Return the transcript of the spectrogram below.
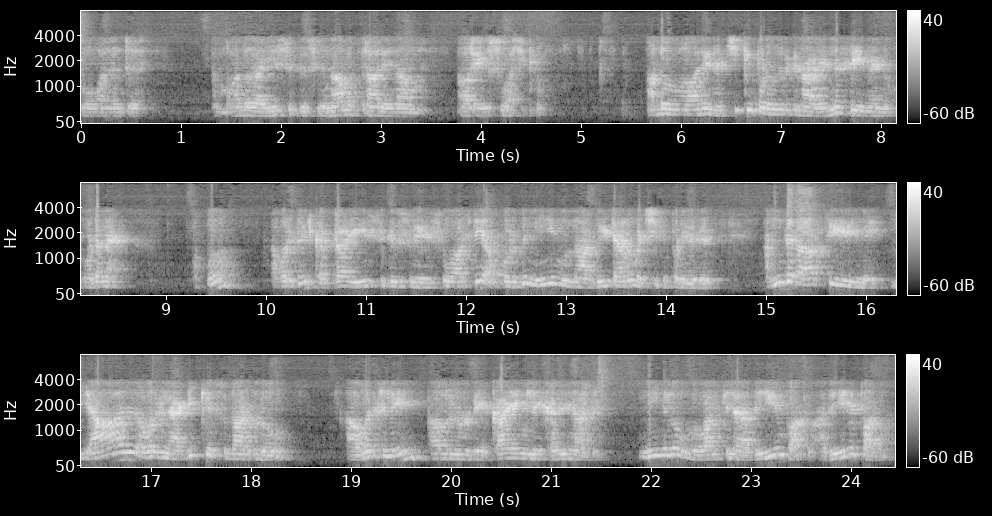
போவான் என்று நம் ஆண்டவராக இயேசு கிறிஸ்து நாமத்தினாலே நாம் அவரை விசுவாசிக்கிறோம். ஆண்டவர் மாதிரி ரட்சிக்கப்படுவதற்கு நான் என்ன செய்ய வேண்டும்? உடனே அப்போ அவர்கள் கர்த்தா இயேசு கிறிஸ்துவை விசுவாசி அப்பொழுது நீயும் உன் வீட்டாரும் ரட்சிக்கப்படுவீர்கள். அந்த ராத்திரியிலே யாரு அவர்களை அடிக்க சொன்னார்களோ அவர்களே அவர்களுடைய காயங்களை கழுவினார்கள். நீங்களும் உங்க வாழ்க்கையில அதையும் பார்க்கலாம் அதையே பார்க்கலாம்.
